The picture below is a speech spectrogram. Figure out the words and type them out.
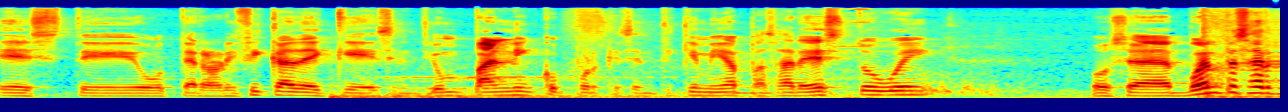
Este, o terrorífica de que sentí un pánico porque sentí que me iba a pasar esto, güey. O sea, voy a empezar,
